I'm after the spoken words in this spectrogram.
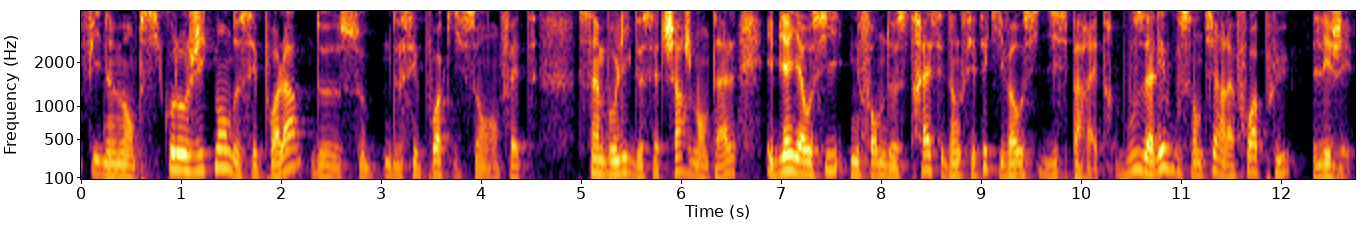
finalement psychologiquement de ces poids-là, de, ces poids qui sont en fait symbolique de cette charge mentale, eh bien il y a aussi une forme de stress et d'anxiété qui va aussi disparaître. Vous allez vous sentir à la fois plus léger.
